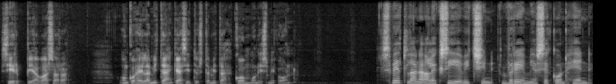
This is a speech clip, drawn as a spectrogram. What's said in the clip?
sirppi ja vasara. Onko heillä mitään käsitystä, mitä kommunismi on? Svetlana Aleksijevichin Vremia Second Hen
